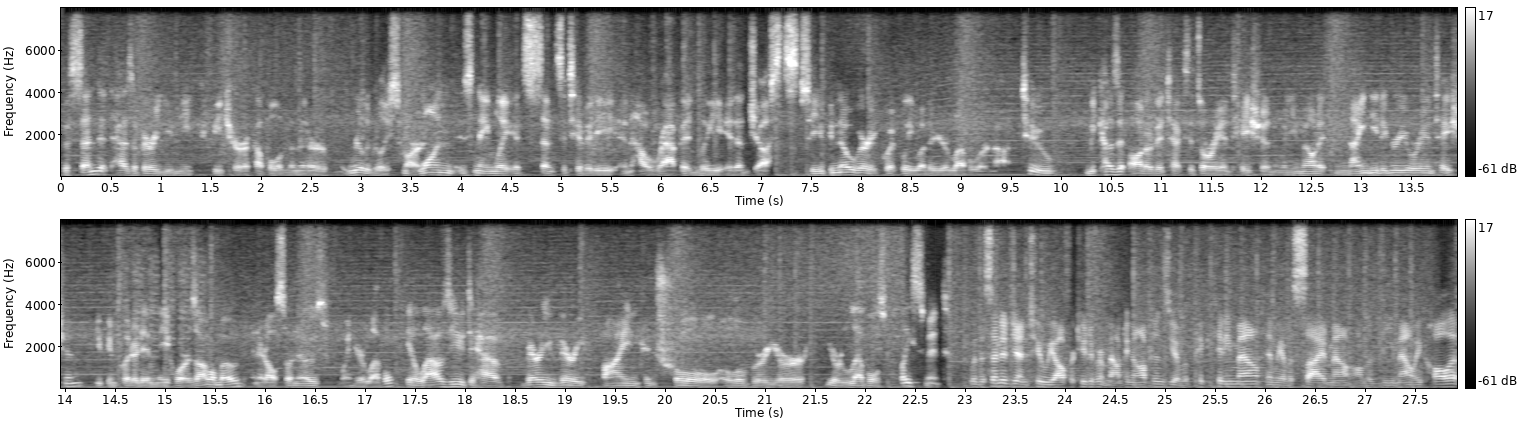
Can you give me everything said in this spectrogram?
The Send It has a very unique feature, a couple of them that are really, really smart. One is namely its sensitivity and how rapidly it adjusts. So you can know very quickly whether you're level or not. Two, because it auto detects its orientation, when you mount it 90 degree orientation, you can put it in the horizontal mode and it also knows when you're level. It allows you to have very, very fine control over your, your levels placement. With a Send It Gen 2, we offer two different mounting options. You have a Picatinny mount and we have a side mount on the V mount, we call it.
